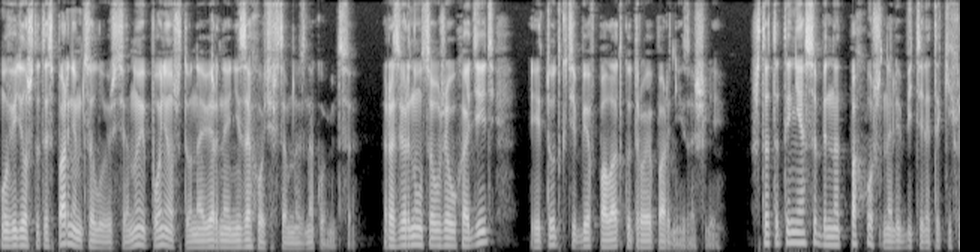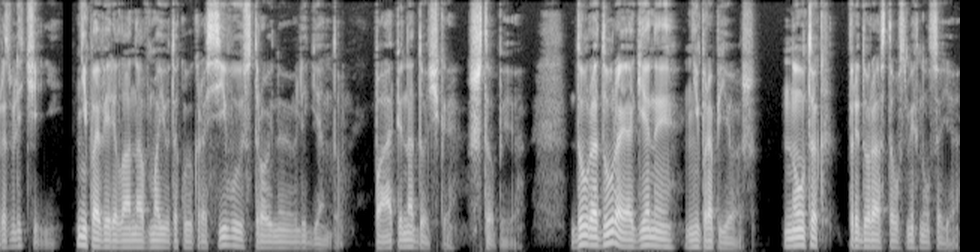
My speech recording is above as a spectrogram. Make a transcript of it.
Увидел, что ты с парнем целуешься, ну и понял, что, наверное, не захочешь со мной знакомиться. Развернулся уже уходить, и тут к тебе в палатку трое парней зашли. Что-то ты не особенно похож на любителя таких развлечений. Не поверила она в мою такую красивую, стройную легенду. Папина дочка, чтоб ее. Дура дура, а гены не пропьешь. Ну так, придурасто усмехнулся я.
